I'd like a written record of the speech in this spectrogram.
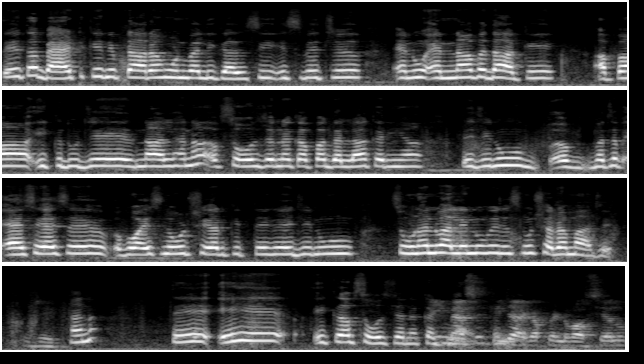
ਤੇ ਇਹ ਤਾਂ ਬੈਠ ਕੇ ਨਿਪਟਾਰਾ ਹੋਣ ਵਾਲੀ ਗੱਲ ਸੀ। ਇਸ ਵਿੱਚ ਇਹਨੂੰ ਇੰਨਾ ਵਧਾ ਕੇ ਆਪਾਂ ਇੱਕ ਦੂਜੇ ਨਾਲ ਹੈ ਨਾ ਅਫਸੋਸਜਨਕ ਆਪਾਂ ਗੱਲਾਂ ਕਰੀਆਂ। ਤੇ ਜਿਹਨੂੰ ਮਤਲਬ ਐਸੇ ਐਸੇ ਵੌਇਸ ਨੋਟ ਸ਼ੇਅਰ ਕੀਤੇ ਗਏ ਜਿਹਨੂੰ ਸੁਣਨ ਵਾਲੇ ਨੂੰ ਵੀ ਜਿਸ ਨੂੰ ਸ਼ਰਮ ਆ ਜੇ ਜੀ। ਹੈ ਨਾ ਤੇ ਇਹ ਇੱਕ ਅਫਸੋਸਜਨਕ ਘਟਨਾ ਮੈਸੇਜ ਕੀ ਜਾਏਗਾ ਪਿੰਡ ਵਾਸੀਆਂ ਨੂੰ?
